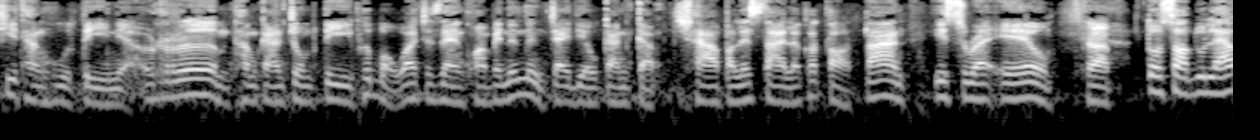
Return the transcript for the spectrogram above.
ที่ทางฮูตีเนี่ยเริ่มทำการโจมตี เพื่อบอกว่าจะแสดงความเป็นน้ำหนึ่งใจเดียวกันกับชาวปาเลสไตน์แล้วก็ต่อต้านอิสราเอลครับตรวจสอบดูแล้ว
